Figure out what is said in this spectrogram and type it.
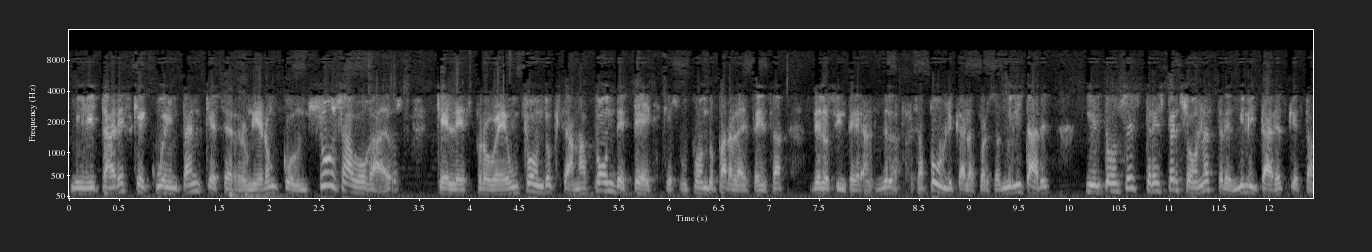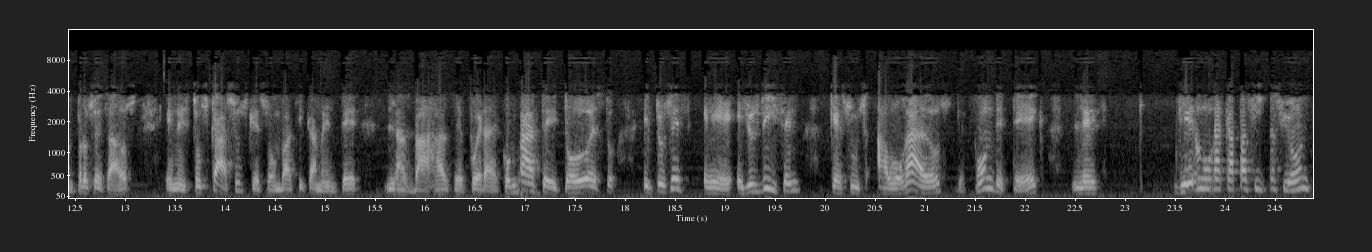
militares que cuentan que se reunieron con sus abogados, que les provee un fondo que se llama Fondetec, que es un fondo para la defensa de los integrantes de la fuerza pública, de las fuerzas militares, y entonces tres personas, tres militares que están procesados en estos casos, que son básicamente las bajas de fuera de combate y todo esto. Entonces, eh, ellos dicen que sus abogados de Fondetec les dieron una capacitación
